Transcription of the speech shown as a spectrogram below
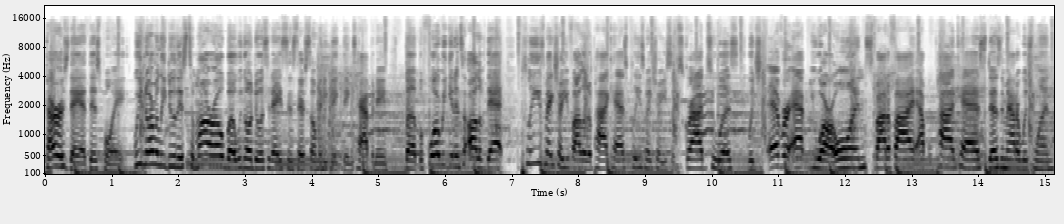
Thursday at this point. We normally do this tomorrow, but we're going to do it today since there's so many big things happening. But before we get into all of that, please make sure you follow the podcast. Please make sure you subscribe to us, whichever app you are on Spotify, Apple Podcasts, doesn't matter which one.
